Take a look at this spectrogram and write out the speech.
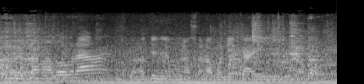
com és la mà d'obra, doncs, bueno, tindrem una zona bonica i nova.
